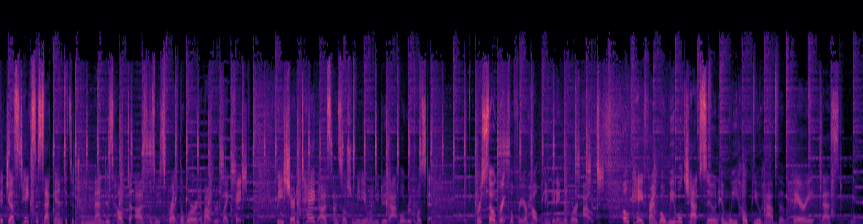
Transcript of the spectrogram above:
It just takes a second. It's a tremendous help to us as we spread the word about Rootlike Faith. Be sure to tag us on social media when you do that. We'll repost it. We're so grateful for your help in getting the word out. Okay, friend, well, we will chat soon and we hope you have the very best week.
